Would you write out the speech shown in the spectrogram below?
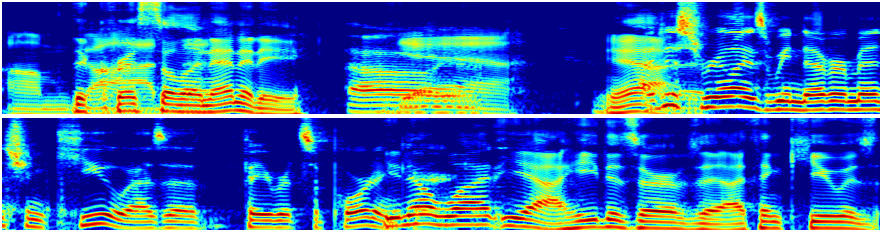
Um, The god crystalline entity. oh yeah. yeah. Yeah. I just realized we never mentioned Q as a favorite supporting. Character. You know character. what? Yeah, he deserves it. I think Q is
